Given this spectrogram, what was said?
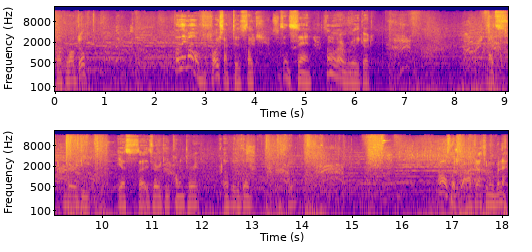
talk about dub. Well, the amount of voice actors, like, it's insane. Some of them are really good. That's very deep. Yes, that is very deep commentary over the dub. That's good. Oh, that's much better. I can actually move my neck.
